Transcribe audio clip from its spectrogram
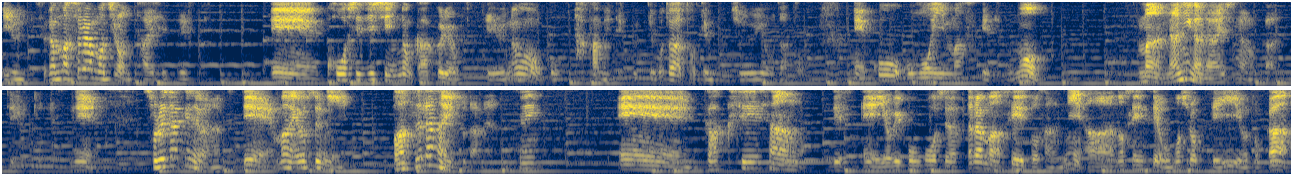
いるんですが、まあ、それはもちろん大切ですね。えー、講師自身の学力っていうのをこう高めていくってことはとても重要だと、えー、こう思いますけれども、まあ何が大事なのかっていうとですね、それだけではなくて、まあ要するにバズらないとダメなんですね。えー、学生さんです、えー、予備高校生だったら、まあ、生徒さんにああの先生面白くていいよとか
